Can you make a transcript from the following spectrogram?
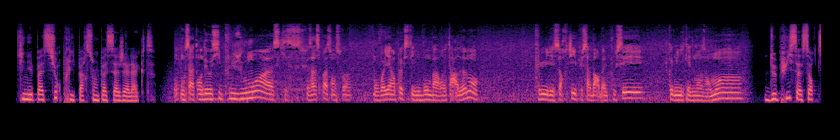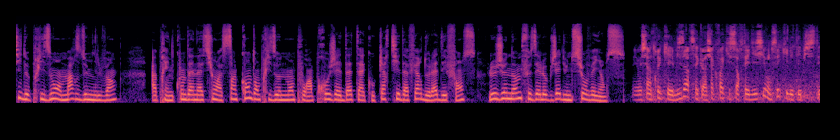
qui n'est pas surpris par son passage à l'acte. On s'attendait aussi plus ou moins à ce que, ça se passe en soi. On voyait un peu que c'était une bombe à retardement. Plus il est sorti, plus sa barbe elle poussait, communiquait de moins en moins. Depuis sa sortie de prison en mars 2020, après une condamnation à 5 ans d'emprisonnement pour un projet d'attaque au quartier d'affaires de la Défense, le jeune homme faisait l'objet d'une surveillance. Il y a aussi un truc qui est bizarre, c'est qu'à chaque fois qu'il sortait d'ici, on sait qu'il était pisté.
